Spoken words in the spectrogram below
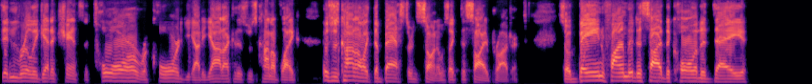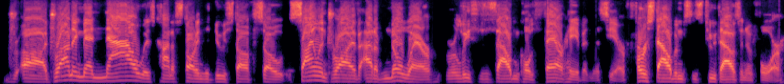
didn't really get a chance to tour, record, yada yada. Because this was kind of like this was kind of like the bastard son. It was like the side project. So Bane finally decided to call it a day. Uh, Drowning Man now is kind of starting to do stuff. So Silent Drive, out of nowhere, releases this album called Fairhaven this year, first album since 2004,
